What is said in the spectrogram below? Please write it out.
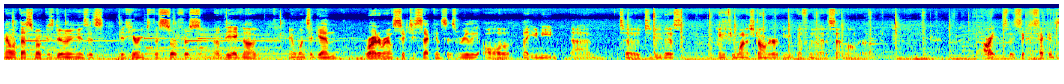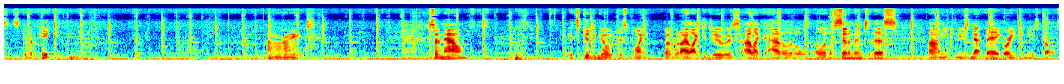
Now what that smoke is doing is it's adhering to the surface of the eggnog. And once again, right around 60 seconds is really all that you need um, to, to do this. And if you want it stronger, you can definitely let it set longer. All right, so 60 seconds, let's give it a peek. All right. So now it's good to go at this point. But what I like to do is I like to add a little a little cinnamon to this. Um, you can use nutmeg or you can use both.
